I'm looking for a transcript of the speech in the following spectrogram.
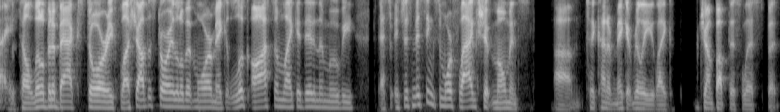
Nice. Let's tell a little bit of backstory, flush out the story a little bit more, make it look awesome like it did in the movie. That's it's just missing some more flagship moments um, to kind of make it really like jump up this list. But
